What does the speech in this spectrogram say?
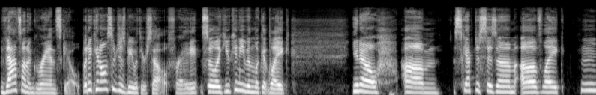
that's on a grand scale, but it can also just be with yourself, right? So like you can even look at like you know, um skepticism of like hmm,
